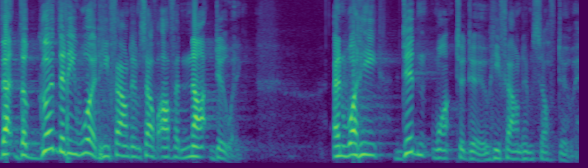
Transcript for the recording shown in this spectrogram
that the good that he would, he found himself often not doing. And what he didn't want to do, he found himself doing.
